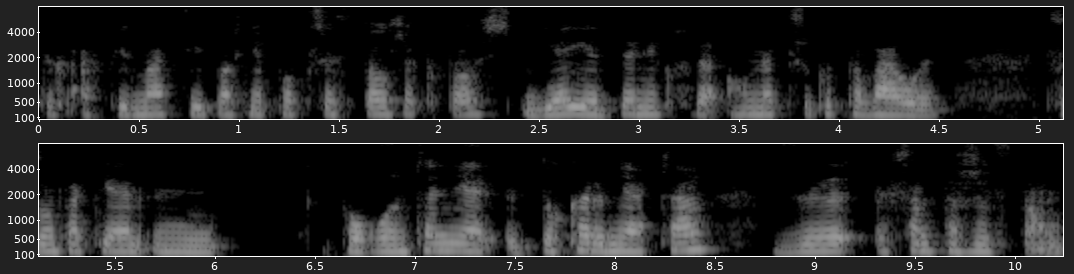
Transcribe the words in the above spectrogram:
tych afirmacji właśnie poprzez to, że ktoś je jedzenie, które one przygotowały. To są takie mm, połączenie dokarmiacza z szantażystą,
